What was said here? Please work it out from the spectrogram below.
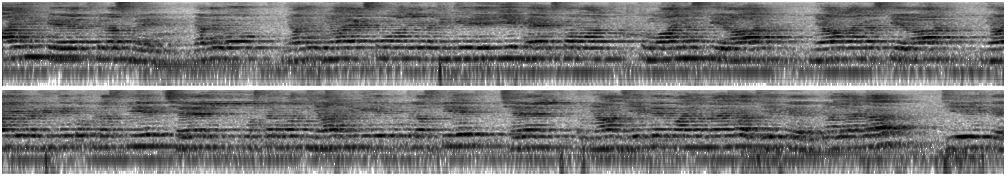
i के प्लस में यहाँ देखो यहाँ देखो यहाँ x का मान एक रखेंगे ये एक है x का मान तो माइनस के 8 यहाँ माइनस के 8 यहाँ एक रखेंगे तो प्लस के 6 कोष्टक वन यहाँ रखेंगे तो प्लस के छः तो यहाँ जे के पाएगा में आएगा जे के क्या जाएगा? जे के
